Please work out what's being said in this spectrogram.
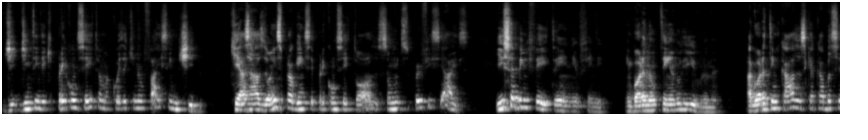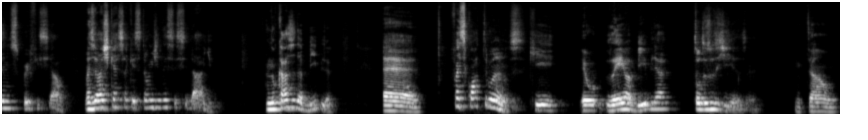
De, de entender que preconceito é uma coisa que não faz sentido. Que as razões para alguém ser preconceituoso são muito superficiais. Isso é bem feito em Neofini, embora não tenha no livro, né? Agora tem casos que acaba sendo superficial. Mas eu acho que é essa questão de necessidade. No caso da Bíblia, é, faz quatro anos que eu leio a Bíblia todos os dias, né? Então,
